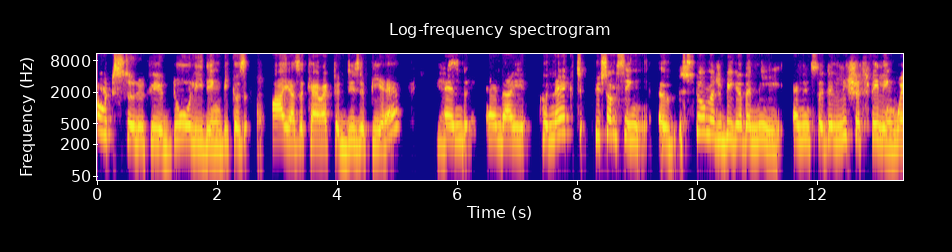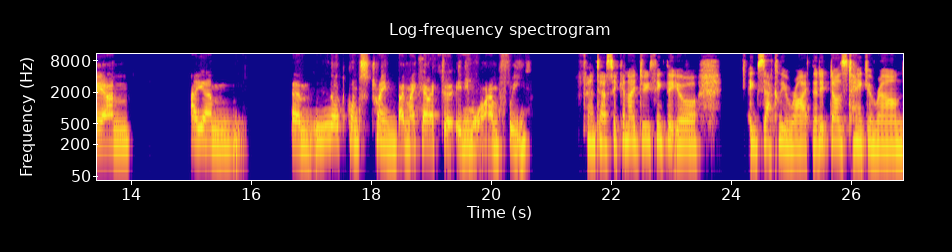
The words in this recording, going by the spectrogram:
absolutely adore leading because I, as a character, disappear. Yes. And and I connect to something uh, so much bigger than me and it's a delicious feeling where i'm i am um, not constrained by my character anymore. I'm free. Fantastic. And i do think that you're exactly right that it does take around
